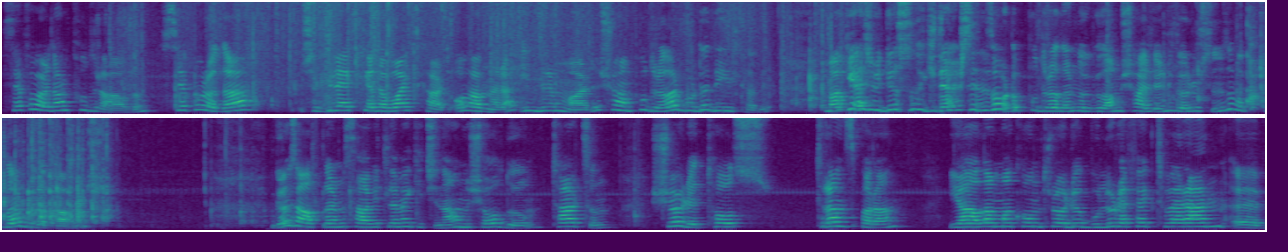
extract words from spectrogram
Sephora'dan pudra aldım. Sephora'da işte black ya da white card olanlara indirim vardı. Şu an pudralar burada değil tabi. Makyaj videosuna giderseniz orada pudraların uygulanmış hallerini görürsünüz ama kutular burada kalmış. Göz altlarımı sabitlemek için almış olduğum Tarte'ın şöyle toz, transparan, yağlama kontrolü, blur efekt veren e,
